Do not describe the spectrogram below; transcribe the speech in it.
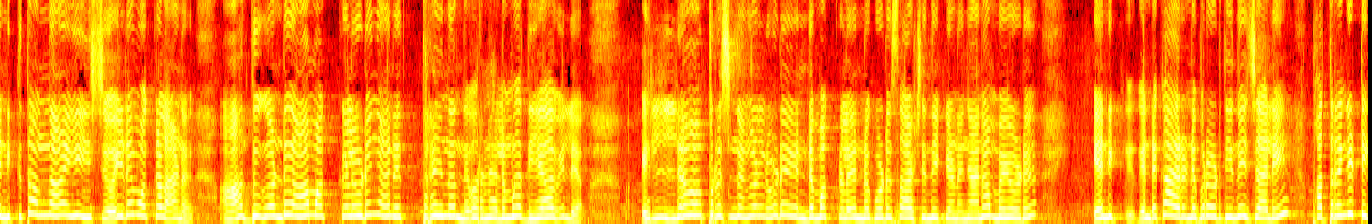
എനിക്ക് തന്ന ഈശോയുടെ മക്കളാണ്. അതുകൊണ്ട് ആ മക്കളോട് ഞാൻ എത്രയും നന്ദി പറഞ്ഞാലും മതിയാവില്ല. എല്ലാ പ്രശ്നങ്ങളിലൂടെ എന്റെ മക്കൾ എന്നെ കൂടെ സാക്ഷി നിൽക്കുകയാണ് ഞാൻ അമ്മയോട് എനിക്ക് എന്റെ കാരുണ്യ പ്രവൃത്തി എന്ന് വെച്ചാൽ പത്രം കിട്ടി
